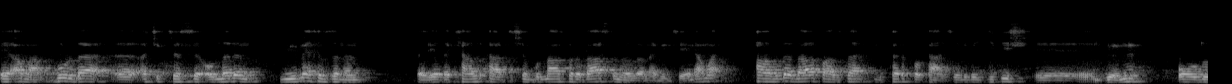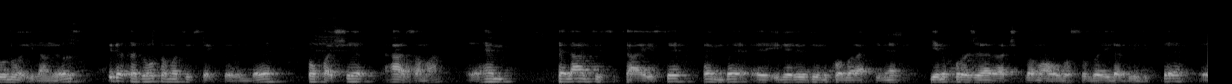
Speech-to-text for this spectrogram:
E, ama burada e, açıkçası onların büyüme hızının e, ya da karlılık artışın bundan sonra daha sınırlanabileceğini ama tavda daha fazla yukarı potansiyeli ve gidiş e, yönü olduğunu inanıyoruz. Bir de tabii otomotiv sektöründe Tofaş'ı her zaman e, hem Stellantis hikayesi hem de e, ileriye dönük olarak yine yeni projeler açıklama olasılığıyla birlikte e,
